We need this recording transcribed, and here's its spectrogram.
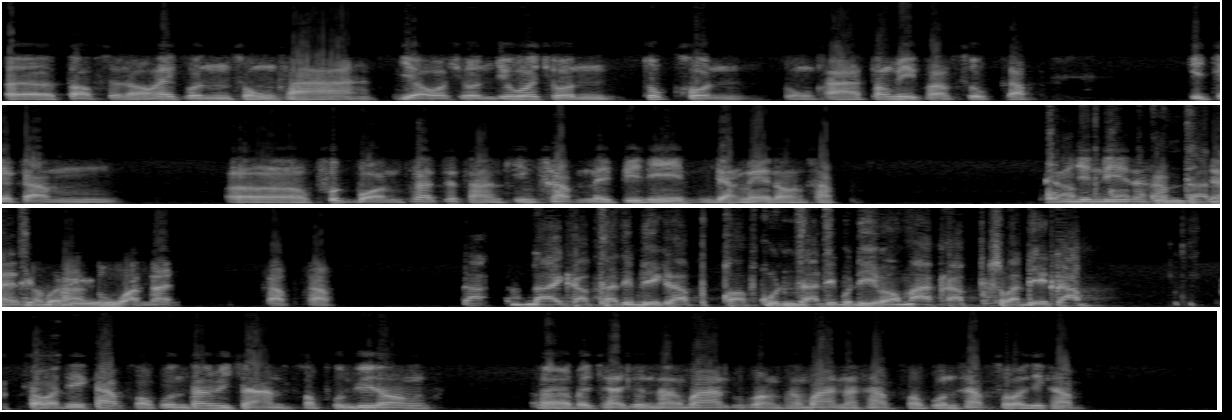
เอ่อตอบสนองให้คนสงขลาเยาวชนยุวชนทุกคนสงขลาต้องมีความสุขกับกิจกรรม เอ่อฟุตบอลพระราชทานคิงครับในปีนี้อย่างแน่นอนครับ ผมยินดีนะครับขอบคุณท่านที่จะให้สัมภาษอธิบดีณ์ทุกวันได้ครับครับได้ได้ครับท่านอธิบดีครับ ขอบคุณท่านอธิบดีมากๆครับ สวัสดีครับ สวัสดีครับ ขอบคุณท่านวิชาญขอบคุณพี่น้องเอ่อประชาชนทางบ้านผู้ฟังทางบ้านนะครับ ขอบคุณครับ สวัสดีครับ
